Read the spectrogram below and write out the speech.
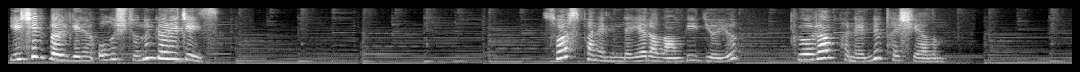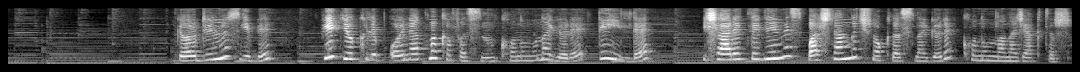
Yeşil bölgenin oluştuğunu göreceğiz. Source panelinde yer alan videoyu program paneline taşıyalım. Gördüğümüz gibi video klip oynatma kafasının konumuna göre değil de işaretlediğimiz başlangıç noktasına göre konumlanacaktır.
